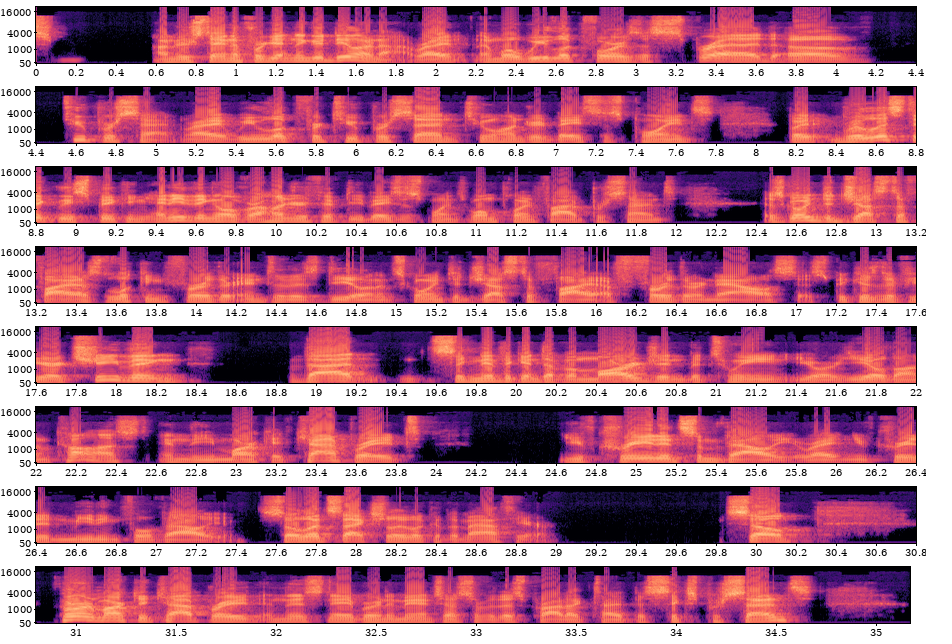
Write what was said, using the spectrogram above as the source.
understand if we're getting a good deal or not, right? And what we look for is a spread of 2%, right? We look for 2%, 200 basis points. But realistically speaking, anything over 150 basis points, 1.5%, is going to justify us looking further into this deal. And it's going to justify a further analysis because if you're achieving that significant of a margin between your yield on cost and the market cap rate, you've created some value, right? And you've created meaningful value. So let's actually look at the math here. So current market cap rate in this neighborhood in Manchester for this product type is 6%.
